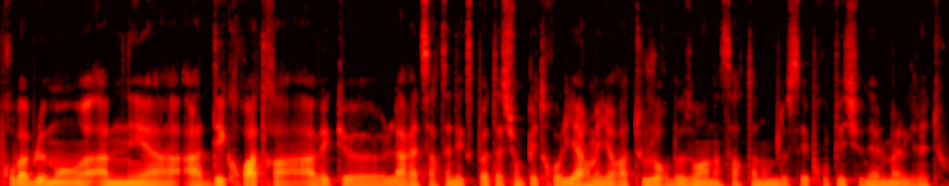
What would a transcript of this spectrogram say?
probablement amenés à, à décroître avec l'arrêt de certaines exploitations pétrolières, mais il y aura toujours besoin d'un certain nombre de ces professionnels malgré tout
